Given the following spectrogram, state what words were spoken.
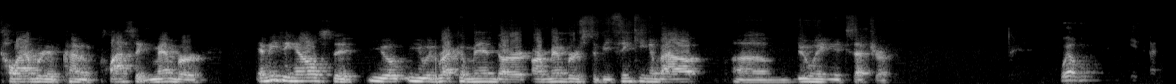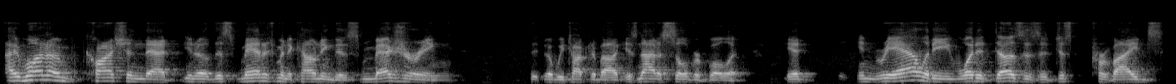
collaborative kind of classic member. Anything else that you you would recommend our, our members to be thinking about um, doing, etc. Well, I want to caution that you know this management accounting, this measuring that we talked about is not a silver bullet. It, in reality, what it does is it just provides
